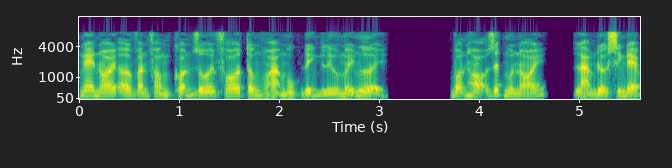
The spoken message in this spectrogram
nghe nói ở văn phòng còn dỗi phó tổng hòa mục đỉnh lưu mấy người. Bọn họ rất muốn nói, làm được xinh đẹp.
